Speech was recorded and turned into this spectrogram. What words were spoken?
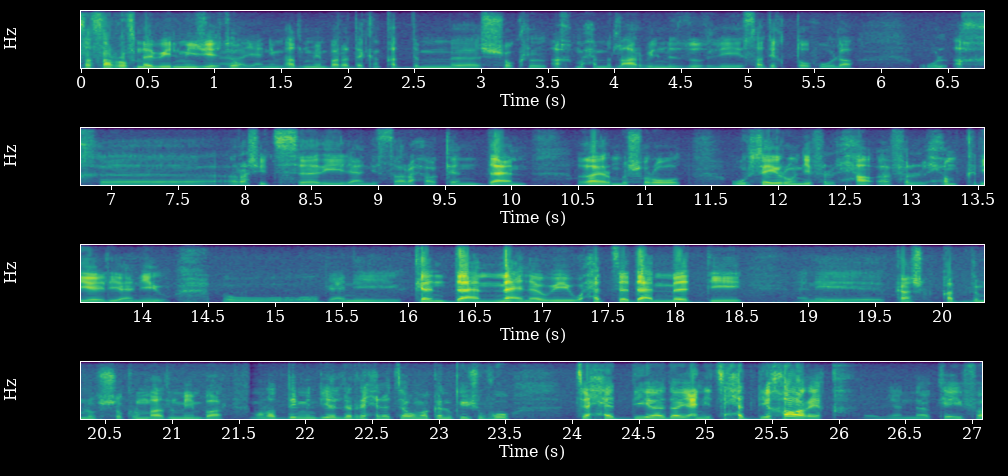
تصرف نبيل من جهته. يعني من هذا المنبر هذا كنقدم الشكر للأخ محمد العربي المزوز اللي صديق الطفولة والأخ آه، رشيد الساري. يعني الصراحة كان دعم غير مشروط وسيروني في في الحمق ديالي. يعني ويعني كان دعم معنوي وحتى دعم مادي. يعني كانش نقدم لهم الشكر من هذا المنبر. المنظمين ديال الرحلة هما كانوا كيشوفوا التحدي هذا يعني تحدي خارق. يعني كيف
